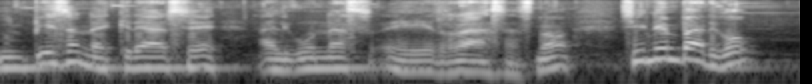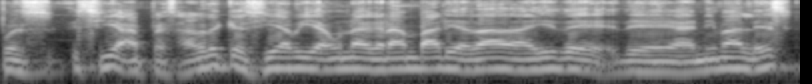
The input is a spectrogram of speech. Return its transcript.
y empiezan a crearse algunas eh, razas, ¿no? Sin embargo, pues sí, a pesar de que sí había una gran variedad ahí de, de animales,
